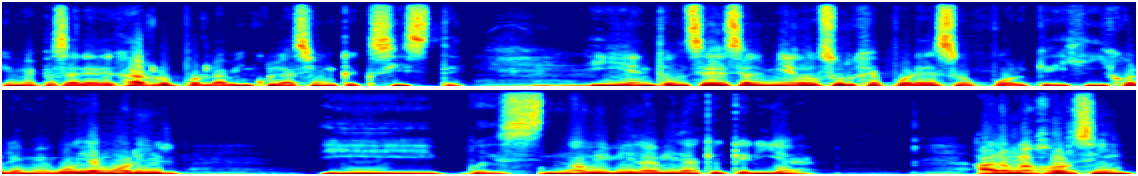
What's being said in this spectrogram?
que me pesaría dejarlo por la vinculación que existe. Y entonces el miedo surge por eso, porque dije, híjole, me voy a morir y pues no viví la vida que quería. A lo mejor sí,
